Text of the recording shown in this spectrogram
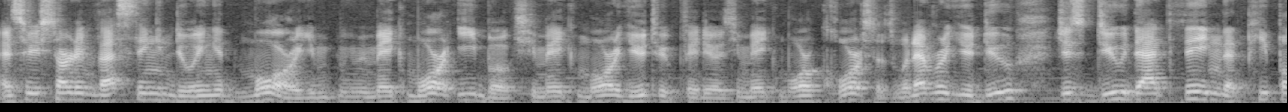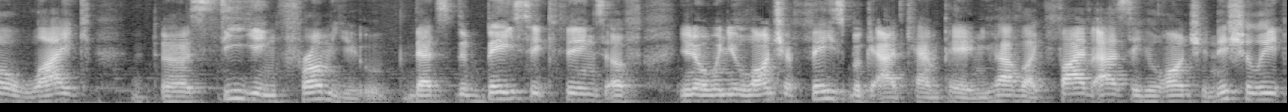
And so you start investing in doing it more. You, you make more ebooks, you make more YouTube videos, you make more courses. Whatever you do, just do that thing that people like uh, seeing from you. That's the basic things of, you know, when you launch a Facebook ad campaign, you have like five ads that you launch initially,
